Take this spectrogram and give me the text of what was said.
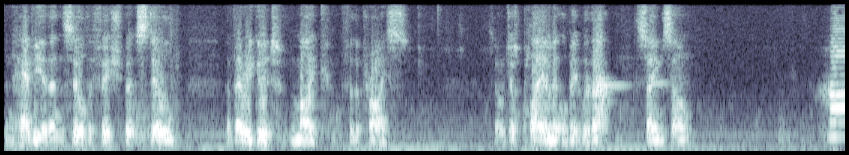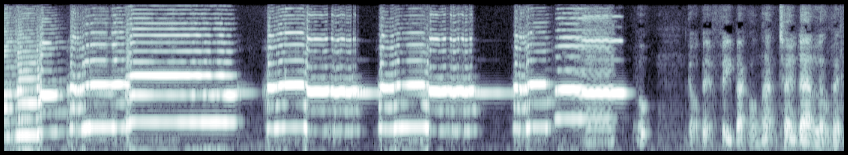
and heavier than Silverfish but still a very good mic for the price. So I'll just play a little bit with that, same song. Feedback on that, turn down a little bit.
